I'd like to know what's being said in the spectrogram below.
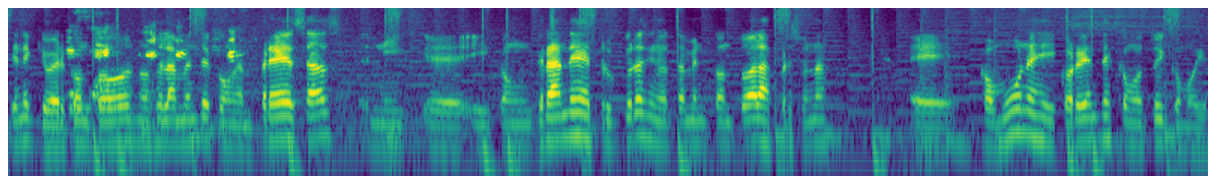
tiene que ver con todos, no solamente con empresas ni, y con grandes estructuras, sino también con todas las personas eh, comunes y corrientes como tú y como yo.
